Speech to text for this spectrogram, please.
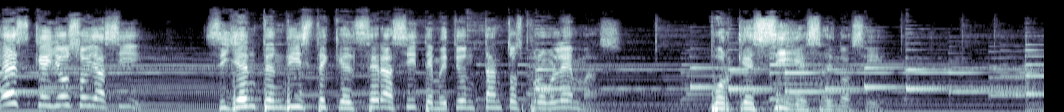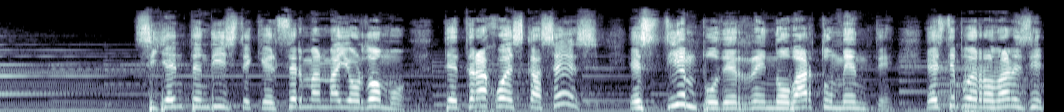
Es que yo soy así. Si ya entendiste que el ser así te metió en tantos problemas, ¿por qué sigues siendo así? Si ya entendiste que el ser mal mayordomo te trajo a escasez, es tiempo de renovar tu mente. Es tiempo de renovar y decir,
